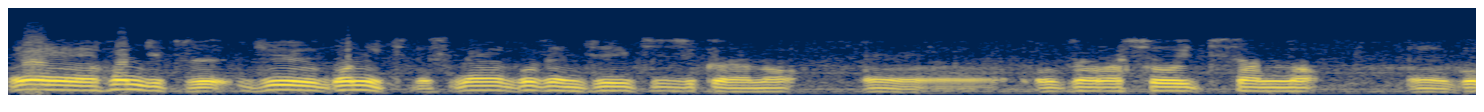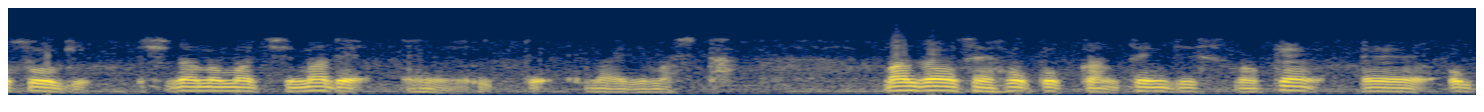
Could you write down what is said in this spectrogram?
えー、本日15日ですね、午前11時からの、えー、小沢昭一さんの、えー、ご葬儀、信濃町まで、え行ってまいりました。万座温泉報告館展示室の件、え奥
